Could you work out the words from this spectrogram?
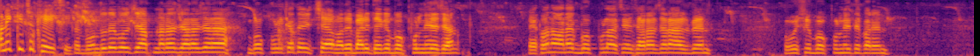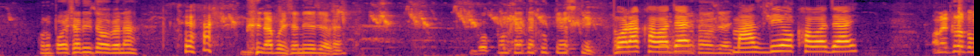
অনেক কিছু খেয়েছি। বন্ধুদের বলছি আপনারা যারা যারা বক ফুল খেতে ইচ্ছে আমাদের বাড়ি থেকে বক ফুল নিয়ে যান। এখনও অনেক বক ফুল আছে যারা যারা আসবেন অবশ্যই বক ফুল নিতে পারেন। কোনো পয়সা দিতে হবে না। বিনা পয়সা নিয়ে যাবেন। বক ফুল খেতে খুব টেস্টি বড়া খাওয়া যায় মাছ দিয়েও খাওয়া যায় অনেক রকম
